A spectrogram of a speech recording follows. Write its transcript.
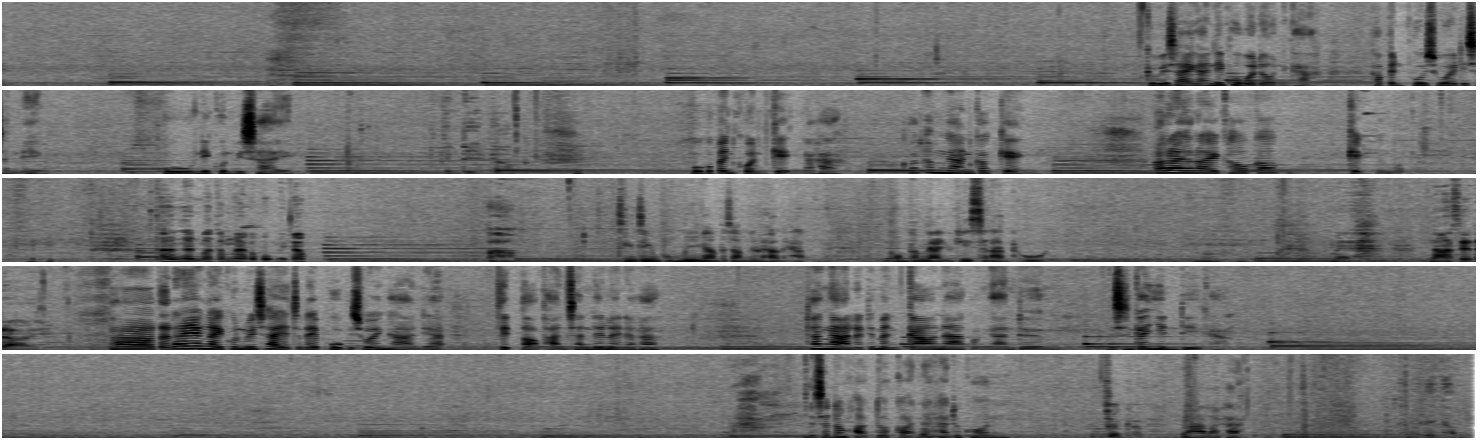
คุณวิชัยคะนี่ภูวดลค่ะ เขาเป็นผู้ช่วยดิฉันเองภูนี่คุณวิชัยยินดีครับภูก็เป็นคนเก่งนะคะเขาทำงานก็เก่ง อะไรๆเขาก็เก่งไปหมด ถ้างั้นมาทำงานกับผมไหมครับอ่าจริง ๆ ผมมีงานประจำอยู่แล้วนะครับ ผมทำงานอยู่ที่สถานทูตแหมน่าเสียดายอ่าแต่ถ้ายังไงคุณวิชัยอยากจะได้ภูไปช่วยงานเนี้ยติดต่อผ่านฉันได้เลยนะคะ ถ้างานอะไรที่มันก้าวหน้ากว่างานเดิมดิฉันก็ยินดีค่ะ เดี๋ยวฉันต้องขอตัวก่อนนะคะทุกคนเชิญครับลาละค่ะสวัสดีครับ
